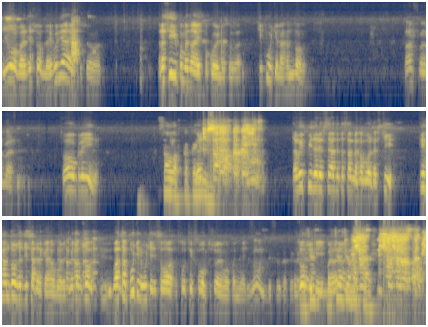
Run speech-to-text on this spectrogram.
Йоба, ти що, блядь, гуляєш чи що? Росію поминаєш спокійно, сука. Чи Путіна, гандон. Царство небесне. Слава Україні! Сало в кокаїні. Сало в кокаїн. Та ви підари все одне те саме говорите, всі. Ти гандон вже десяте таке говорить. Ви там що, вас там Путін учить слова, слов- цих слов, чи що я не можу поняти? Зомбі, сука, ти. Зомбі. Ще- їбать. ще що І розкажеш? що ще розкажеш?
